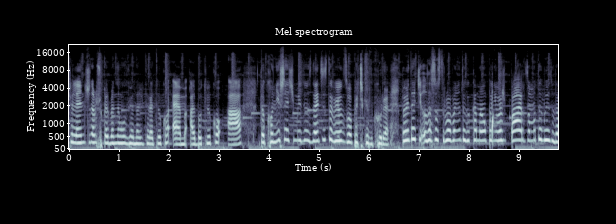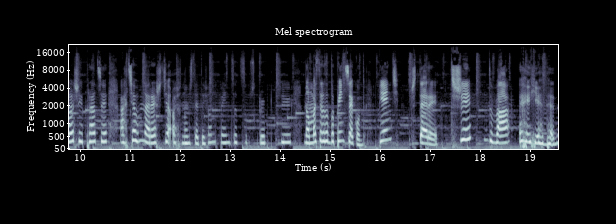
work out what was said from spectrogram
challenge, na przykład będę mówiła na literę tylko M albo tylko A, to koniecznie ci mnie tym znajdzie, stawiając łapeczkę w górę. Pamiętajcie o zasubskrybowaniu tego kanału, ponieważ bardzo motywuje do dalszej pracy, a chciałabym nareszcie osiągnąć te 1500 subskrypcji. No, macie teraz na to 5 sekund. 5, 4, 3, 2, 1.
